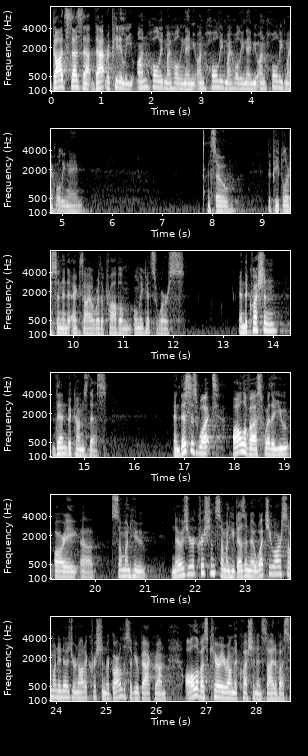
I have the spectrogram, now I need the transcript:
God says that, that repeatedly. You unholied my holy name. You unholied my holy name. You unholied my holy name. And so the people are sent into exile where the problem only gets worse. And the question then becomes this. And this is what all of us, whether you are a, uh, someone who knows you're a Christian, someone who doesn't know what you are, someone who knows you're not a Christian, regardless of your background, all of us carry around the question inside of us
